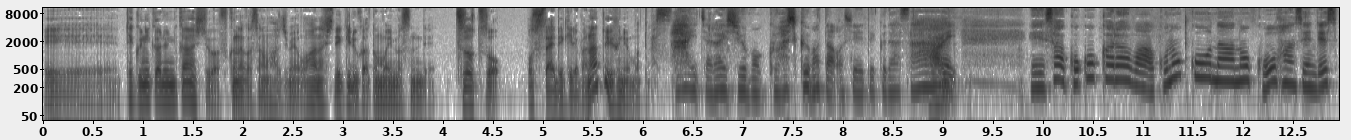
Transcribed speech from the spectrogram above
えー、テクニカルに関しては福永さんをはじめお話できるかと思いますんで、つどつどお伝えできればなというふうに思ってます。はい、じゃあ来週も詳しくまた教えてください。はいえー、さあ、ここからはこのコーナーの後半戦です。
